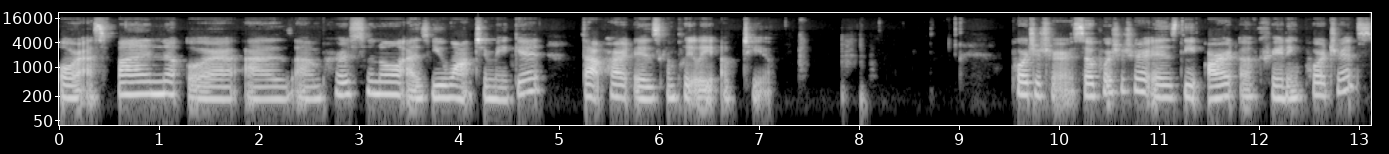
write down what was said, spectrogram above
or as fun or as um, personal as you want to make it. That part is completely up to you. Portraiture. So, portraiture is the art of creating portraits,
